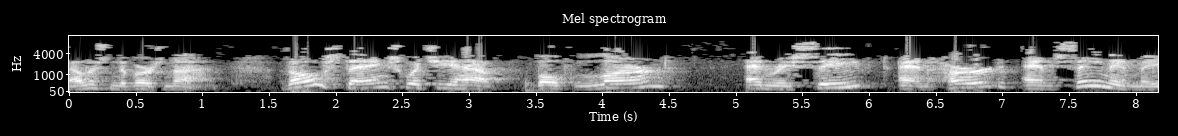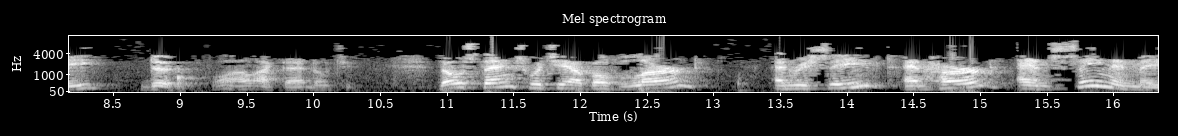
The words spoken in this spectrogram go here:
Now listen to verse 9. Those things which ye have both learned and received and heard and seen in me, do. Well, I like that, don't you? Those things which ye have both learned and received and heard and seen in me,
